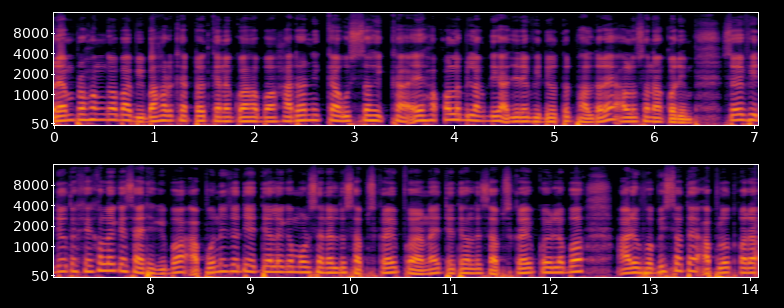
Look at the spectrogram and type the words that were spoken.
প্ৰেম প্ৰসংগ বা বিবাহৰ ক্ষেত্ৰত কেনেকুৱা হ'ব সাধাৰণ শিক্ষা উচ্চ শিক্ষা এই সকলোবিলাক দিশ আজিৰ ভিডিঅ'টোত ভালদৰে আলোচনা কৰিম। চ' এই ভিডিঅ'টো শেষলৈকে চাই থাকিব। আপুনি যদি এতিয়ালৈকে মোৰ চেনেলটো ছাবস্ক্ৰাইব কৰা নাই তেতিয়াহ'লে ছাবস্ক্ৰাইব কৰি ল'ব আৰু ভৱিষ্যতে আপলোড কৰা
